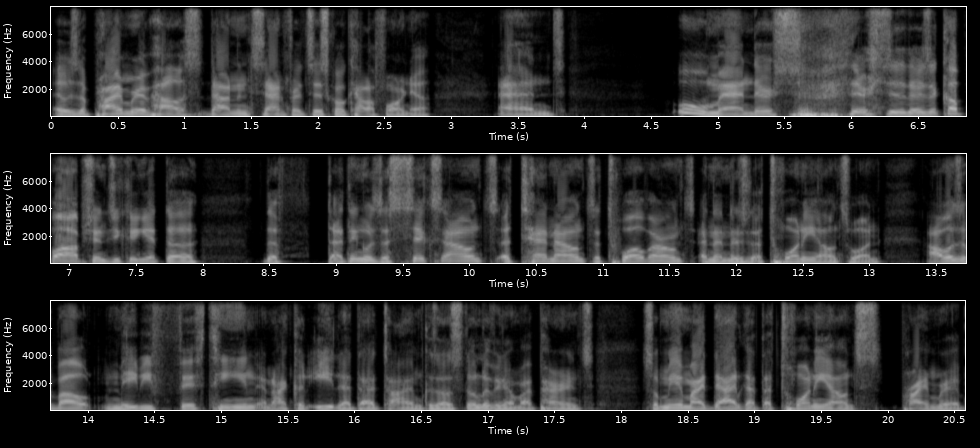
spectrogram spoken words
it was the Prime Rib House down in San Francisco, California, and oh man, there's there's there's a couple options. You can get the the I think it was a six ounce, a ten ounce, a twelve ounce, and then there's a twenty ounce one. I was about maybe fifteen, and I could eat at that time because I was still living at my parents. So me and my dad got the twenty ounce prime rib.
